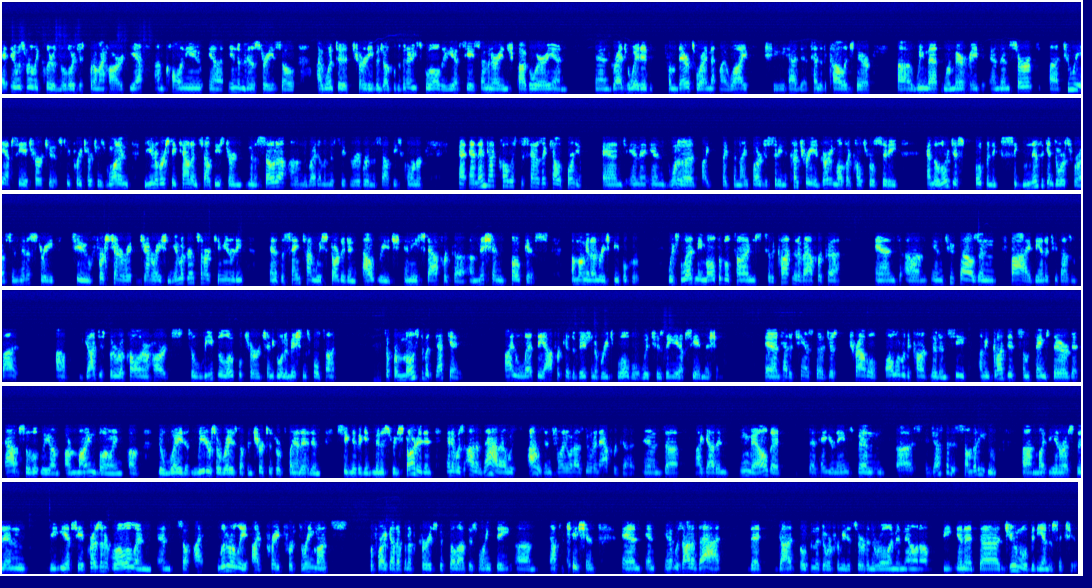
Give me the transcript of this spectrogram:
it was really clear that the Lord just put on my heart, yes, I'm calling you uh, into ministry. So I went to Trinity Evangelical Divinity School, the EFCA seminary in the Chicago area, and, and graduated from there. It's where I met my wife. She had attended a college there. Uh, we met, were married, and then served uh, two EFCA churches, two free churches, one in the university town in southeastern Minnesota, on the right on the Mississippi River in the southeast corner, and, and then God called us to San Jose, California. And in in one of the like like the ninth largest city in the country, a very multicultural city, and the Lord just opened significant doors for us in ministry to first genera- generation immigrants in our community, and at the same time we started an outreach in East Africa, a mission focus among an unreached people group, which led me multiple times to the continent of Africa, and um, in 2005, the end of 2005 uh, God just put a real call in our hearts to leave the local church and to go into missions full time. Mm-hmm. So for most of a decade, I led the Africa division of Reach Global, which is the EFCA mission, and had a chance to just travel all over the continent and see. I mean, God did some things there that absolutely are, are mind blowing of the way that leaders are raised up and churches were planted and significant ministry started. And, and it was out of that I was I was enjoying what I was doing in Africa. And uh, I got an email that said, "Hey, your name's been uh, suggested as somebody who uh, might be interested in the EFCA president role, and and so I literally I prayed for three months before I got up enough courage to fill out this lengthy um, application, and and and it was out of that that God opened the door for me to serve in the role I'm in now, and I'll be in it. Uh, June will be the end of six years.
